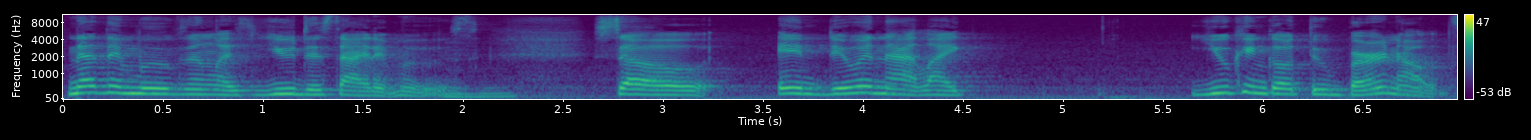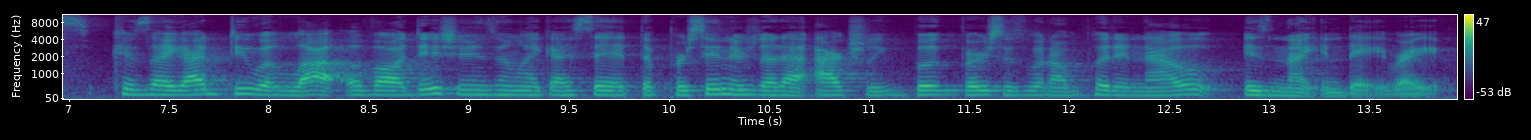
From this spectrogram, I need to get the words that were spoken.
Nothing moves unless you decide it moves. Mm-hmm. so in doing that like you can go through burnouts because like i do a lot of auditions and like i said the percentage that i actually book versus what i'm putting out is night and day right?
